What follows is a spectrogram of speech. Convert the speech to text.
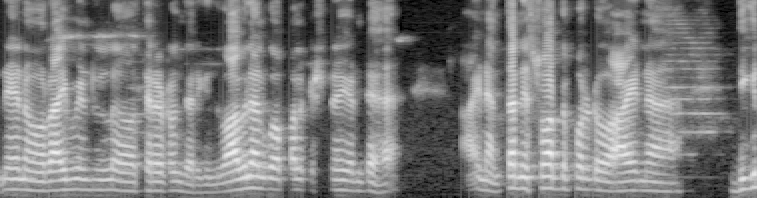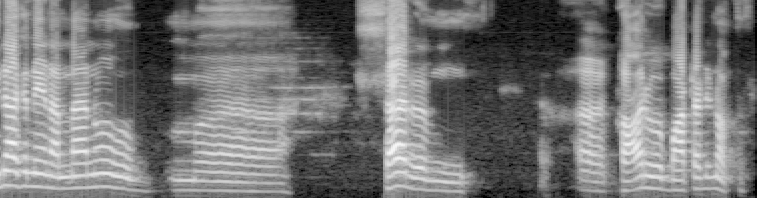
నేను రాజమండ్రిలో తిరగటం జరిగింది. వావిలాల్ గోపాలకృష్ణ అంటే ఆయన ఎంత నిస్వార్థపరుడు ఆయన దిగినాక నేను అన్నాను సార్ కారు మాట్లాడిన వస్తుంది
